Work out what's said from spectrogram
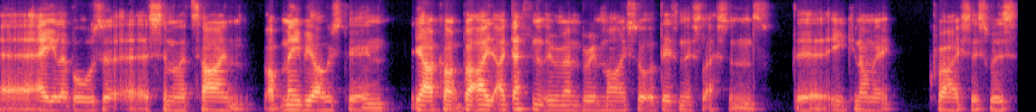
uh, A levels at, at, a similar time. Uh, maybe I was doing, yeah, I can't, but I, I definitely remember in my sort of business lessons, the economic crisis was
